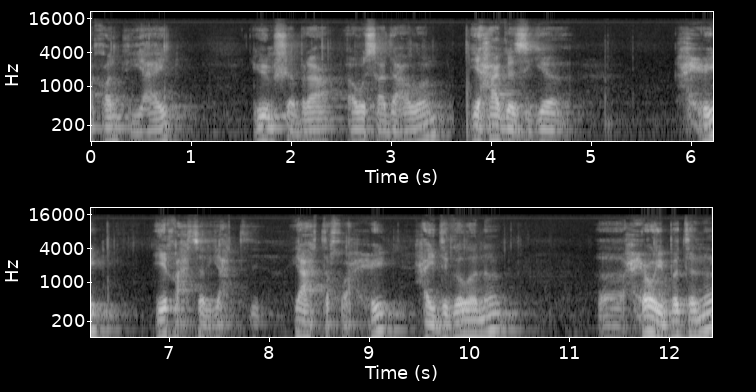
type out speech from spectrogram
аҟынтә иааит, ҩымш абра аус адаалон, иҳагазгьы ҳҳәит, иҟаҳҵаргьы иаҳҭаху ҳҳәит, ҳаидгыланы, ҳҳәо ибыҭаны,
